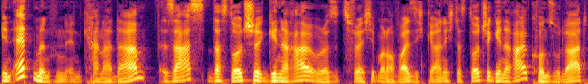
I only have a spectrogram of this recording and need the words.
in Edmonton in Kanada saß das deutsche General, oder sitzt vielleicht immer noch, weiß ich gar nicht, das deutsche Generalkonsulat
